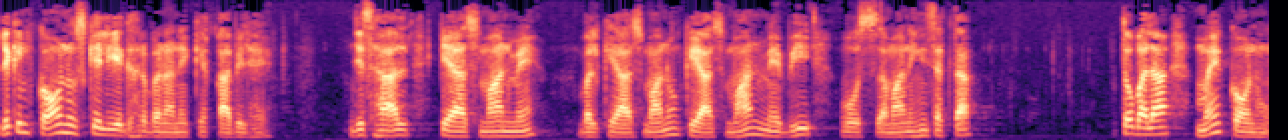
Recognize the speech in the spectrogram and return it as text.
لیکن کون اس کے لیے گھر بنانے کے قابل ہے؟ جس حال کے آسمان میں، بلکہ آسمانوں کے آسمان میں بھی وہ سما نہیں سکتا۔ تو بلا، میں کون ہوں؟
